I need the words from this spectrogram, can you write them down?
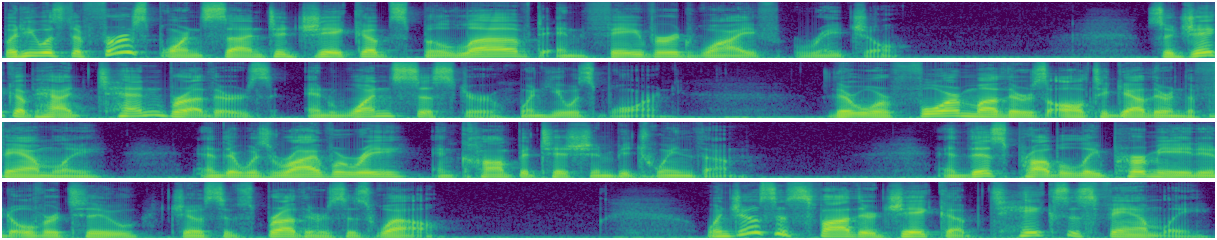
but he was the firstborn son to Jacob's beloved and favored wife, Rachel. So Jacob had 10 brothers and one sister when he was born. There were four mothers altogether in the family, and there was rivalry and competition between them. And this probably permeated over to Joseph's brothers as well. When Joseph's father Jacob takes his family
